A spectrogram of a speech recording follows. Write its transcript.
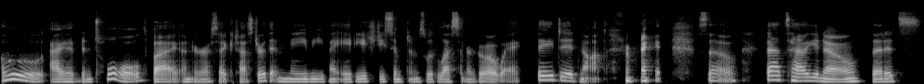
"Oh, I had been told by a neuropsych tester that maybe my ADHD symptoms would lessen or go away." They did not, right? So that's how you know that it's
